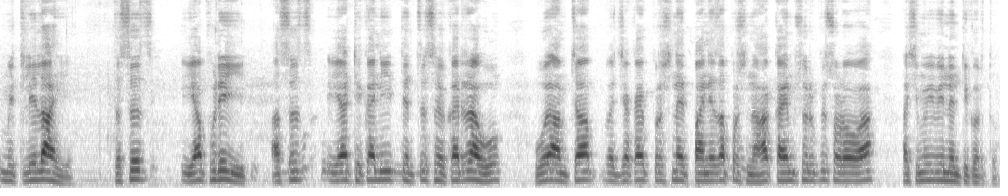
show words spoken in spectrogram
मिटलेला आहे. तसंच यापुढेही असंच या ठिकाणी त्यांचं सहकार्य राहू व आमच्या ज्या काही प्रश्न आहेत पाण्याचा प्रश्न हा कायमस्वरूपी सोडवावा अशी मी विनंती करतो.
